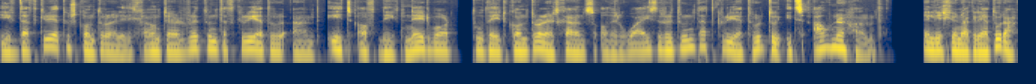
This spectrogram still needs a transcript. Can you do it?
If that creature's controller is counter, return that creature and each of the neighbor to their controller's hands. Otherwise, return that creature to its owner hand. Elige una criatura.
